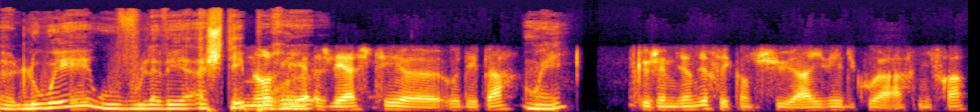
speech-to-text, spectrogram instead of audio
loué ou vous l'avez acheté Non, pour, je l'ai euh, acheté euh, au départ. Oui. Ce que j'aime bien dire, c'est quand je suis arrivé du coup à Arnifra,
